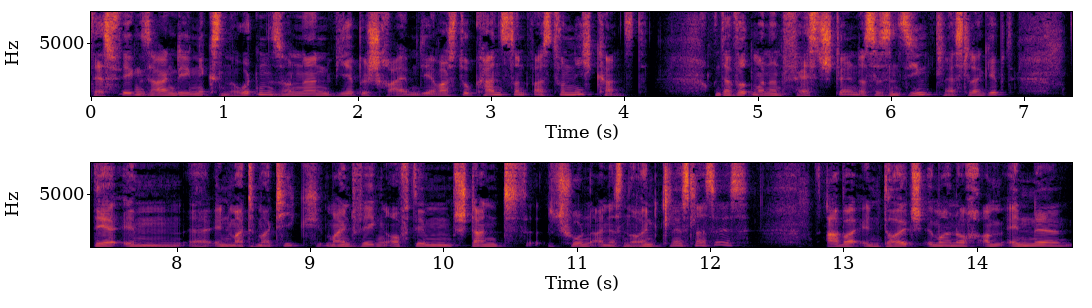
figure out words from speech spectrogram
Deswegen sagen die nix Noten, sondern wir beschreiben dir, was du kannst und was du nicht kannst. Und da wird man dann feststellen, dass es einen Siebenklässler gibt, der im, äh, in Mathematik meinetwegen auf dem Stand schon eines Neuntklässlers ist, aber in Deutsch immer noch am Ende,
